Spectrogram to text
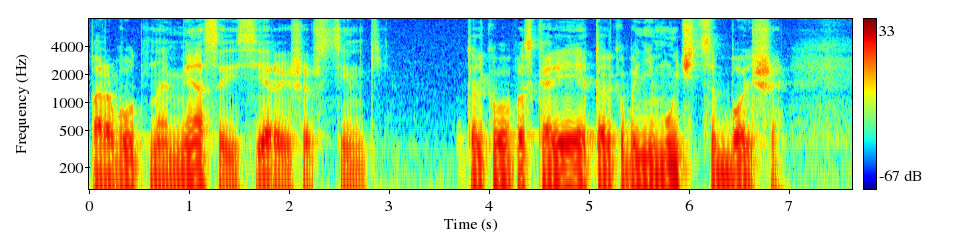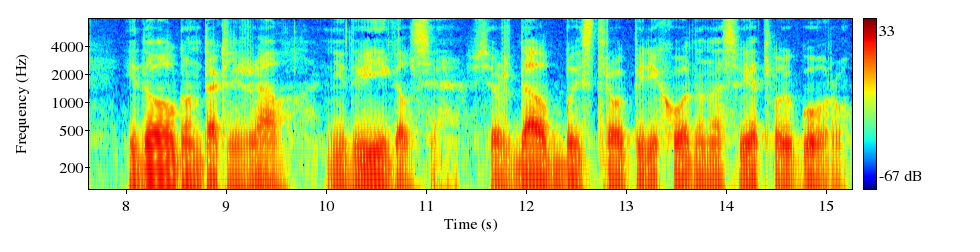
Порвут на мясо и серые шерстинки. Только бы поскорее, только бы не мучиться больше. И долго он так лежал, не двигался, все ждал быстрого перехода на светлую гору.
